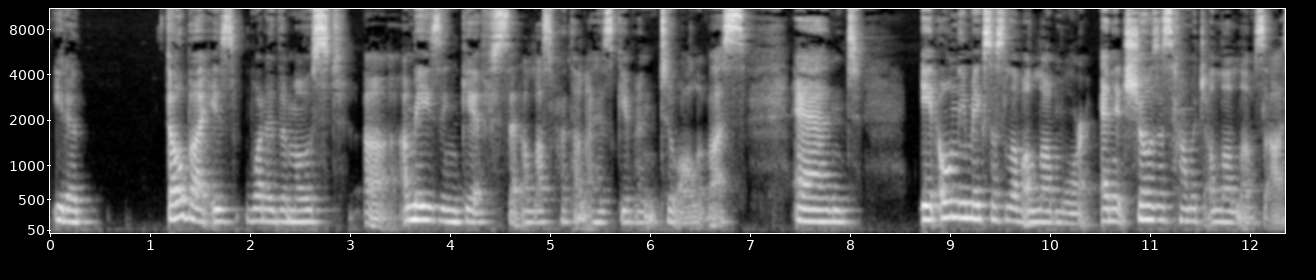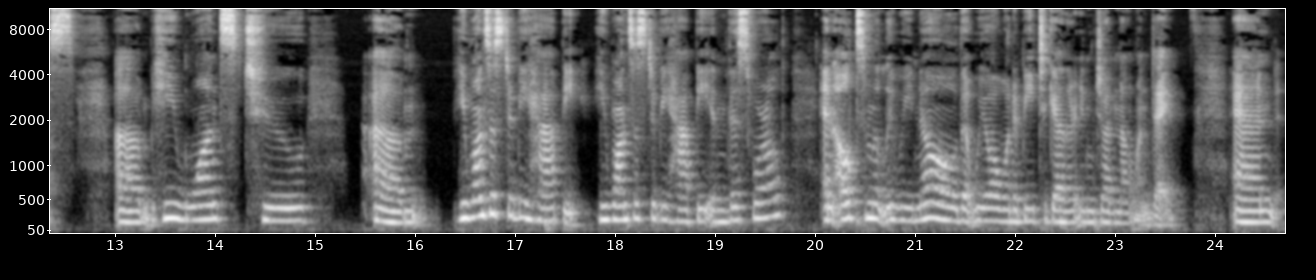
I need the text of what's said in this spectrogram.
you know, Tawbah is one of the most uh, amazing gifts that Allah subhanahu wa ta'ala has given to all of us. And it only makes us love Allah more and it shows us how much Allah loves us. Um, he wants to, um, he wants us to be happy. He wants us to be happy in this world. And ultimately we know that we all want to be together in Jannah one day. And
